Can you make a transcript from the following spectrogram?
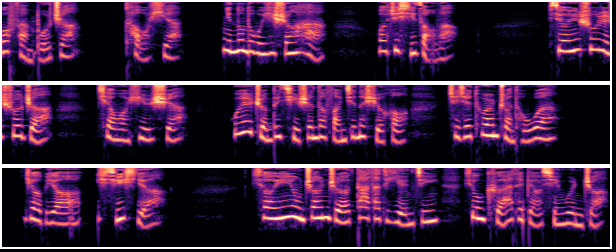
我反驳着：“讨厌，你弄得我一身汗，我要去洗澡了。”小英说着说着，前往浴室。我也准备起身到房间的时候，姐姐突然转头问：“要不要一起洗啊？”小英用张着大大的眼睛，用可爱的表情问着，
